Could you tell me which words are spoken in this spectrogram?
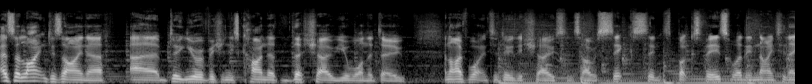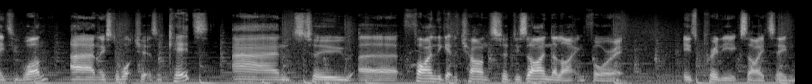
as a lighting designer, uh, doing Eurovision is kind of the show you want to do. And I've wanted to do this show since I was six, since Bucks Fizz won in 1981. And I used to watch it as a kid. And to uh, finally get the chance to design the lighting for it is pretty exciting.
